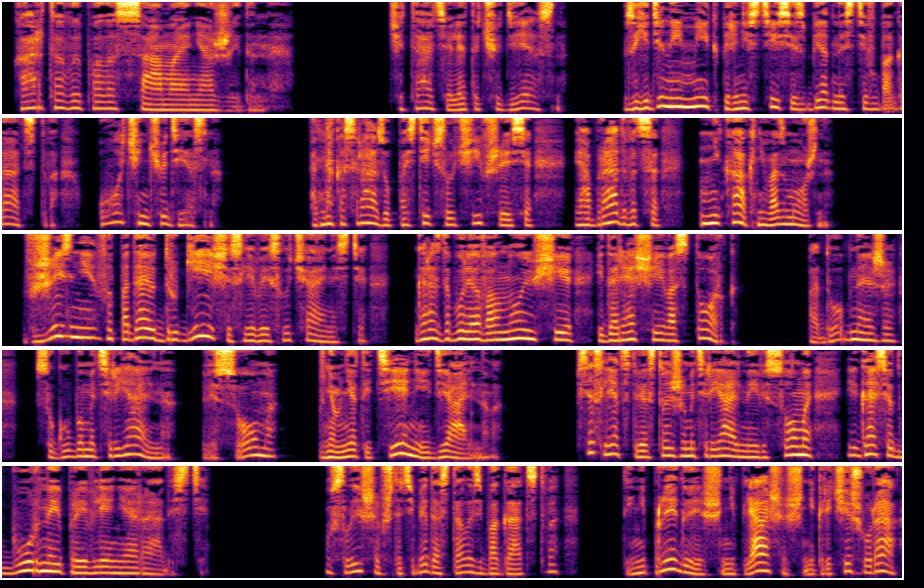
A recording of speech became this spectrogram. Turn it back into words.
карта выпала самая неожиданная. Читатель, это чудесно за единый миг перенестись из бедности в богатство. Очень чудесно. Однако сразу постичь случившееся и обрадоваться никак невозможно. В жизни выпадают другие счастливые случайности, гораздо более волнующие и дарящие восторг. Подобное же сугубо материально, весомо, в нем нет и тени идеального. Все следствия столь же материальны и весомы и гасят бурные проявления радости. Услышав, что тебе досталось богатство, ты не прыгаешь, не пляшешь, не кричишь «Ура!»,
